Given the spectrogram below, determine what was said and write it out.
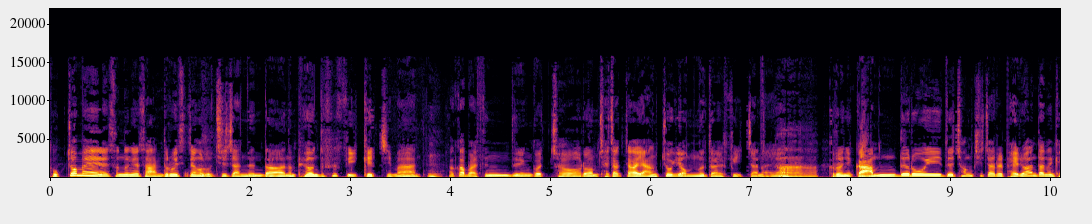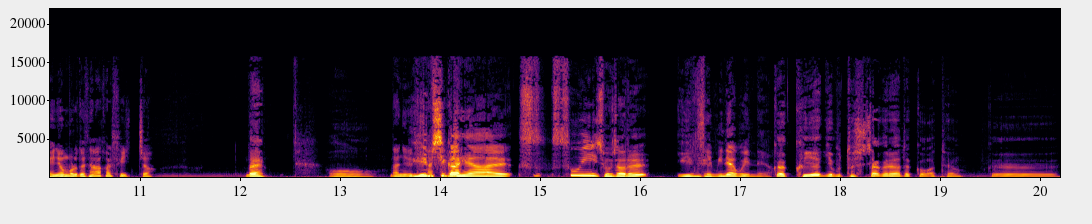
독점에 수능해서 안드로이드 시장을 놓치지 않는다는 표현도 쓸 수 있겠지만 음. 아까 말씀드린 것처럼 제작자가 양쪽에 업로드할 수 있잖아요. 아, 그러니까 안드로이드 청취자를 배려한다는 개념으로도 생각할 수 있죠. 네. 오, 난 이렇게 유임 씨가. 해야 할 수, 수위 조절을 유임 쌤이 하고 있네요. 그러니까 그 얘기부터 시작을 해야 될 것 같아요. 그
